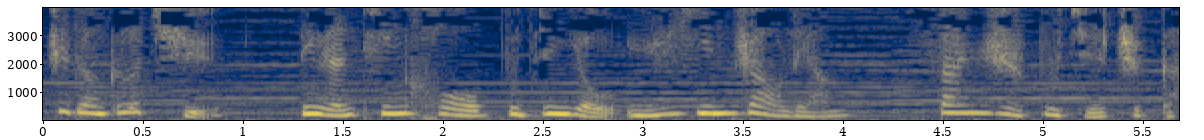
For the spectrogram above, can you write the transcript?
这段歌曲令人听后不禁有余音绕梁、三日不绝之感。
